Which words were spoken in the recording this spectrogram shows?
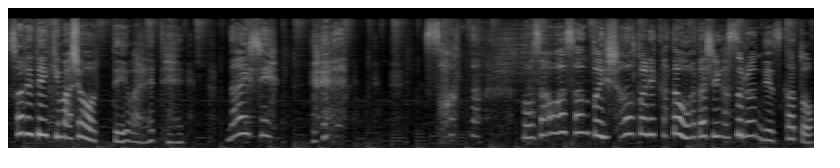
それで行きましょうって言われて内心え？そんな野沢さんと一緒の撮り方を私がするんですかと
